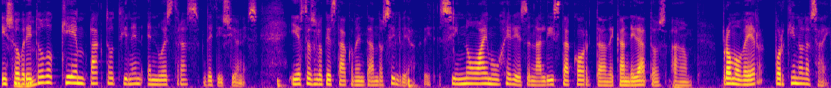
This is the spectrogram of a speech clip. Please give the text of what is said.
y sobre todo qué impacto tienen en nuestras decisiones. Y esto es lo que está comentando Silvia. Si no hay mujeres en la lista corta de candidatos a promover, ¿por qué no las hay?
